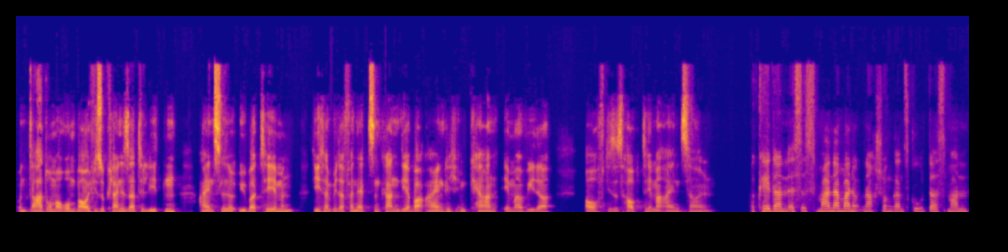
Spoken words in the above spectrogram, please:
Und da drumherum baue ich wie so kleine Satelliten, einzelne Überthemen, die ich dann wieder vernetzen kann, die aber eigentlich im Kern immer wieder auf dieses Hauptthema einzahlen. Okay, dann ist es meiner Meinung nach schon ganz gut, dass man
